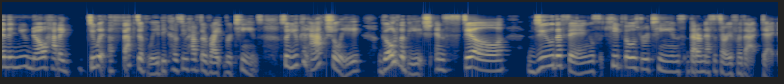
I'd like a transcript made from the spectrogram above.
And then you know how to do it effectively because you have the right routines. So you can actually go to the beach and still do the things, keep those routines that are necessary for that day.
